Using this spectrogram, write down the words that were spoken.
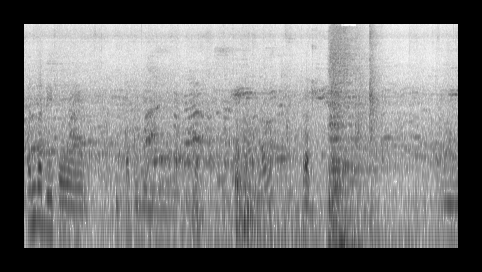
Saan ba dito makabili ng drugs? Drugs. Um,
